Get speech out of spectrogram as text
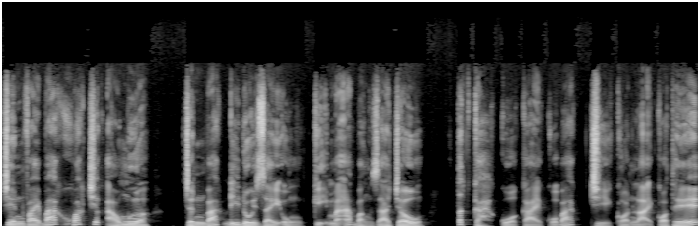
Trên vai bác khoác chiếc áo mưa, chân bác đi đôi giày ủng kỵ mã bằng da trâu. Tất cả của cải của bác chỉ còn lại có thế.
